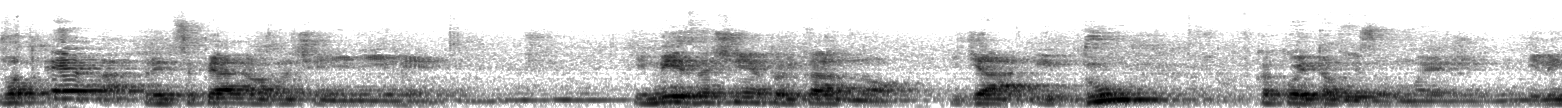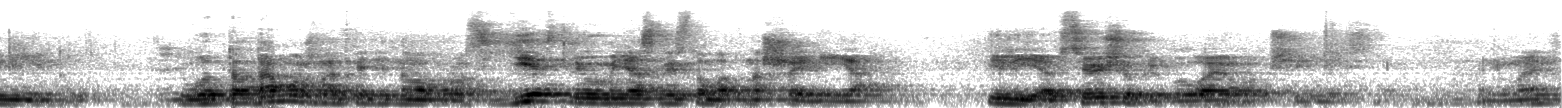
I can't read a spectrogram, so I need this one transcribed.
Вот это принципиального значения не имеет. Имеет значение только одно. Я иду в какой-то вызов в моей жизни или не иду. И вот тогда можно ответить на вопрос, есть ли у меня с Христом отношения, или я все еще пребываю в общении с Ним. Понимаете?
